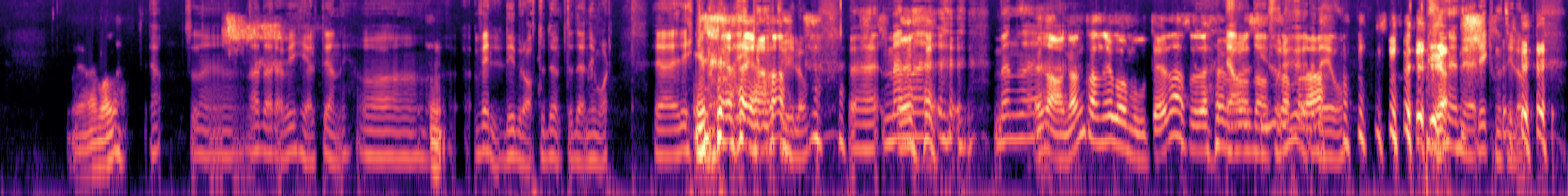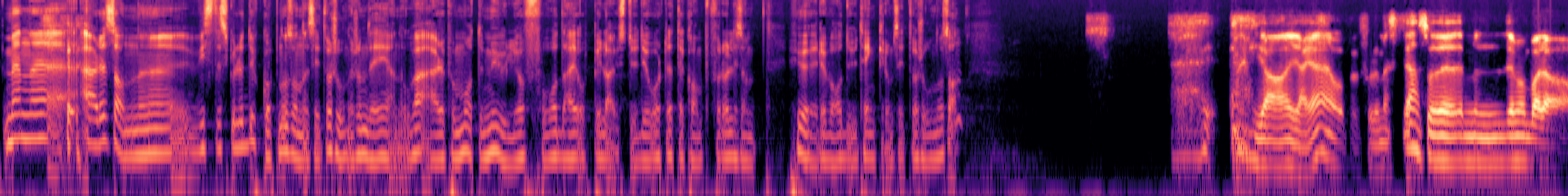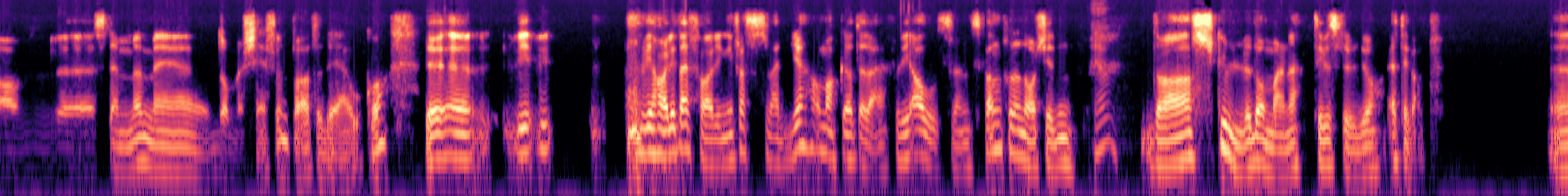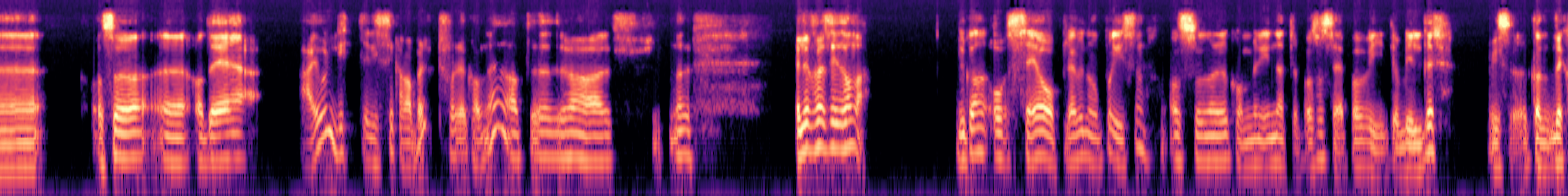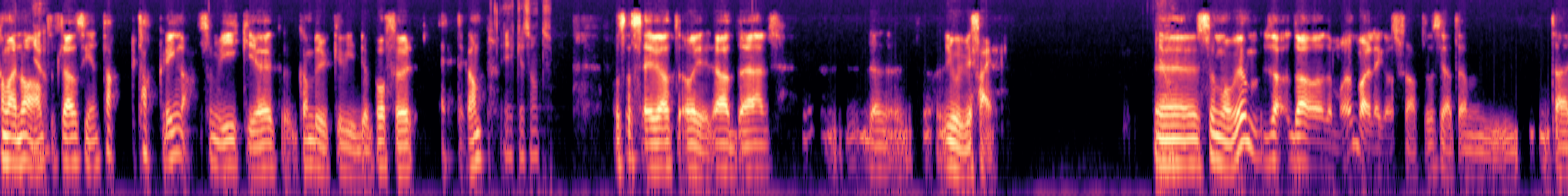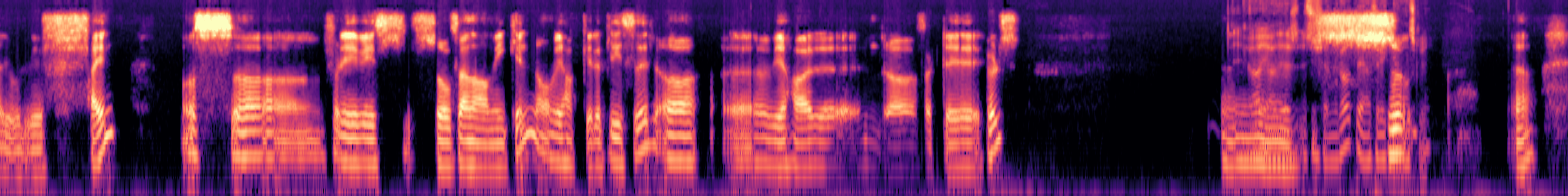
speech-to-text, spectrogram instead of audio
Ja, jeg må det. Ja, så det, nei, der er vi helt enige. Og Mm. Veldig bra at du dømte den i mål. Det er ikke, Ja. noe tvil om. Eh, Men, eh, men eh, En annen gang kan det jo gå mot det, da. Så det, Ja, da si får du høre da. det òg. Ja. det er ikke noe tvil om. Men er det sånn, hvis det skulle dukke opp noen sånne situasjoner som det igjen, Ove, er det på en måte mulig å få deg opp i livestudioet vårt etter kamp for å liksom høre hva du tenker om situasjonen og sånn? Ja, jeg er åpen for det meste, ja. så det, men det må bare avstemme med dommersjefen på at det er ok. Det, vi, vi, vi har litt erfaringer fra Sverige om akkurat det der. fordi Allsvenskan for noen år siden, Ja, da skulle dommerne til studio etter kamp. Uh, og, så, uh, og det er jo litt risikabelt, for det kan jo at eh, du har Eller for å si det sånn, da. Du kan se og oppleve noe på isen, og så når du kommer inn etterpå, så se på videobilder. Hvis, det kan være noe Ja. annet, la oss si en tak takling, da, som vi ikke kan bruke video på før etter kamp. ikke sant? Og så ser vi at oi, ja, der, der gjorde vi feil. Eh, så må vi jo da, da, da må vi bare legge oss flate og si at ja, der gjorde vi feil. Og så fordi vi så fra en annen vinkel, og vi har ikke repriser, og uh, vi har 140 puls. Ja, jeg skjønner at det er fryktelig vanskelig. Ja.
